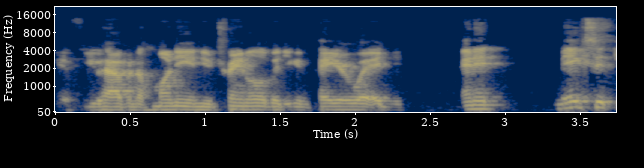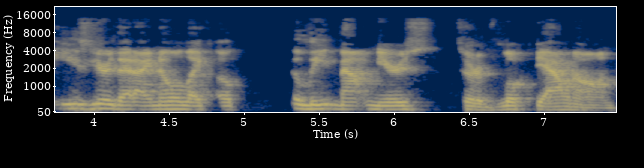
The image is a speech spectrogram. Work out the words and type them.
if you have enough money and you train a little bit, you can pay your way, and, and it makes it easier that I know like elite mountaineers sort of look down on.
